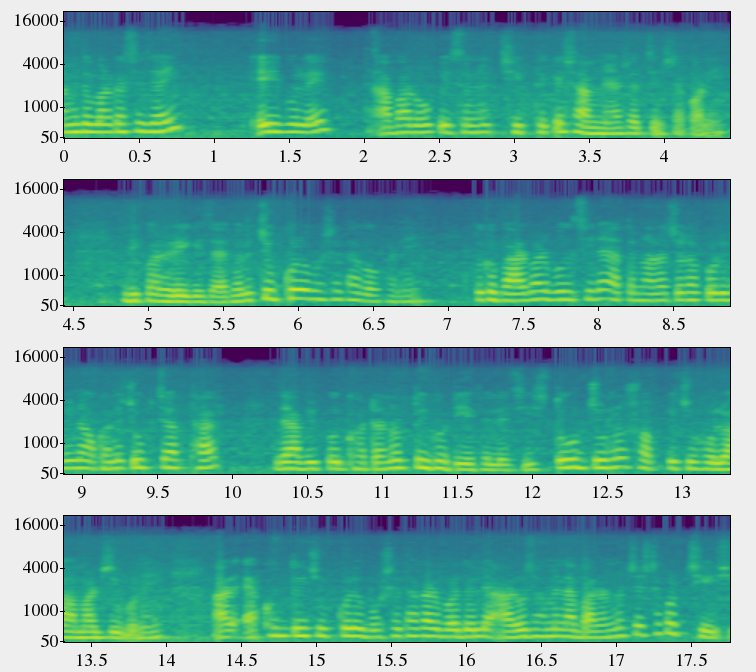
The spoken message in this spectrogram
আমি তোমার কাছে যাই? এই বলে আবারও পেছনের ছিট থেকে সামনে আসার চেষ্টা করে। দীপা রেগে যায়। বলে, চুপ করে বসে থাকো ওখানে। তোকে বারবার বলছি না, এত নড়াচড়া করবি না, ওখানে চুপচাপ থাক। যা বিপদ ঘটানোর তুই ঘটিয়ে ফেলেছিস। তোর জন্য সব কিছু হলো আমার জীবনে। আর এখন তুই চুপ করে বসে থাকার বদলে আরও ঝামেলা বাড়ানোর চেষ্টা করছিস?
